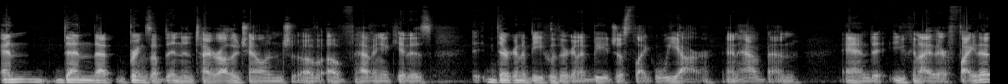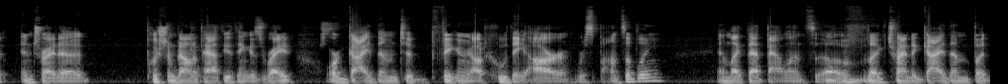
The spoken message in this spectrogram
And then that brings up an entire other challenge of, of having a kid is they're going to be who they're going to be, just like we are and have been. And you can either fight it and try to push them down a path you think is right, or guide them to figuring out who they are responsibly. And like that balance of like trying to guide them but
